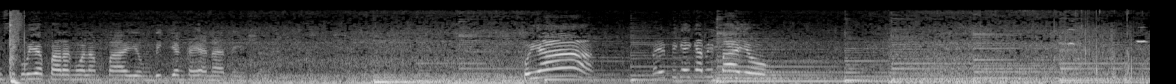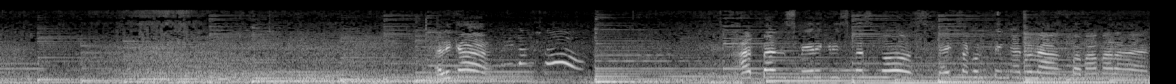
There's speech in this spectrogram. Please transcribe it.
si kuya parang walang payong. Bigyan kaya natin siya. Kuya! May bigay kami payong. To. Advance Merry Christmas, boss! Kahit sa kunting ano lang, pamamaraan.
